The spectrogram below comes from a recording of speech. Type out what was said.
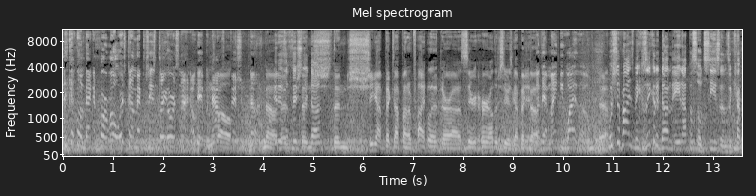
they kept going back and forth. Oh, it's coming back for season three or it's not. Okay, but now Well, it's official. Done. No, It is then- officially then done. sh- then she got picked up on a pilot, or uh, ser- her other series got picked But up. But that might be why, though. Yeah. Which surprised me because they could have done eight episode seasons and kept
